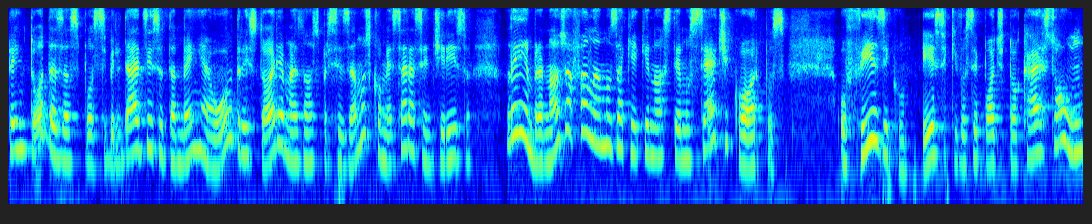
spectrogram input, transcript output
tem todas as possibilidades, isso também é outra história, mas nós precisamos começar a sentir isso. Lembra, nós já falamos aqui que nós temos sete corpos. O físico, esse que você pode tocar, é só um.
